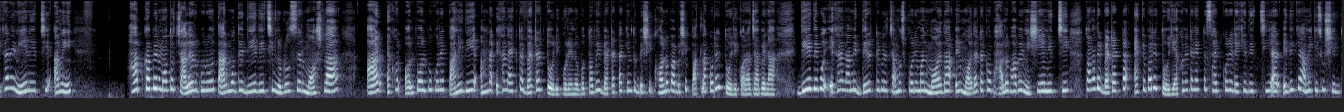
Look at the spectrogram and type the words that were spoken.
এখানে নিয়ে নিচ্ছি আমি হাফ কাপের মতো চালের গুঁড়ো তার মধ্যে দিয়ে দিচ্ছি নুডলসের মশলা আর এখন অল্প অল্প করে পানি দিয়ে আমরা এখানে একটা ব্যাটার তৈরি করে নেব। তবে ব্যাটারটা কিন্তু বেশি ঘন বা বেশি পাতলা করে তৈরি করা যাবে না। দিয়ে দেব এখানে আমি দেড় টেবিল চামচ পরিমাণ ময়দা। এই ময়দাটাকেও ভালোভাবে মিশিয়ে নিচ্ছি। তো আমাদের ব্যাটারটা একেবারে তৈরি। এখন এটাকে একটা সাইড করে রেখে দিচ্ছি। আর এদিকে আমি কিছু সিদ্ধ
